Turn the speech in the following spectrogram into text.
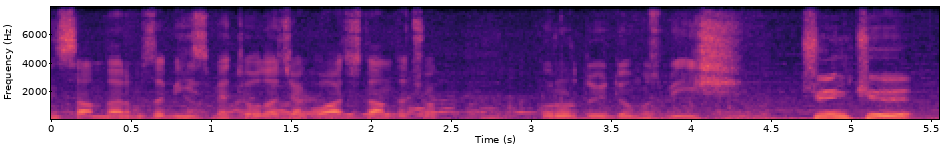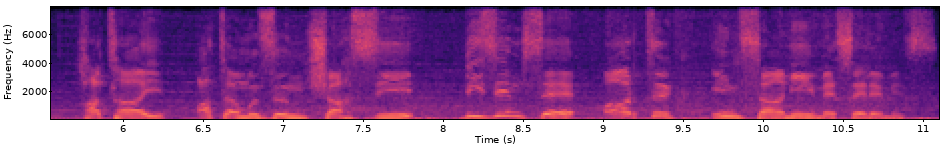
insanlarımıza bir hizmeti olacak. O açıdan da çok gurur duyduğumuz bir iş. Çünkü Hatay atamızın şahsi, bizimse artık insani meselemiz.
